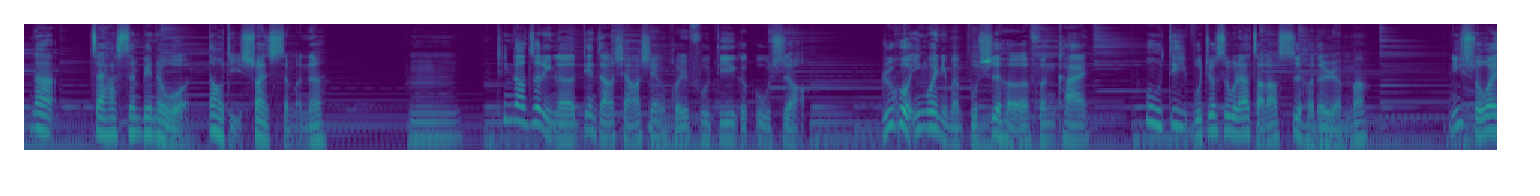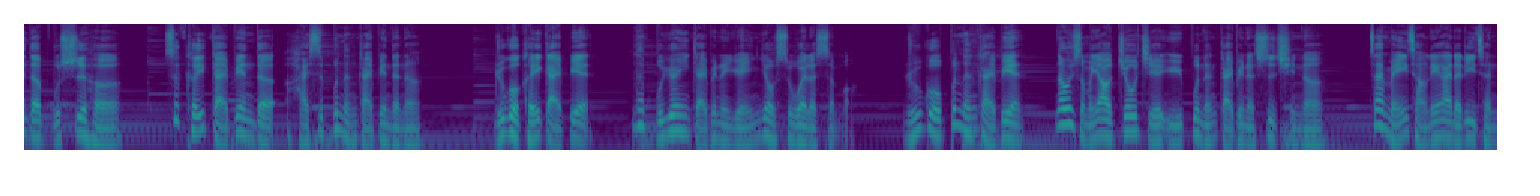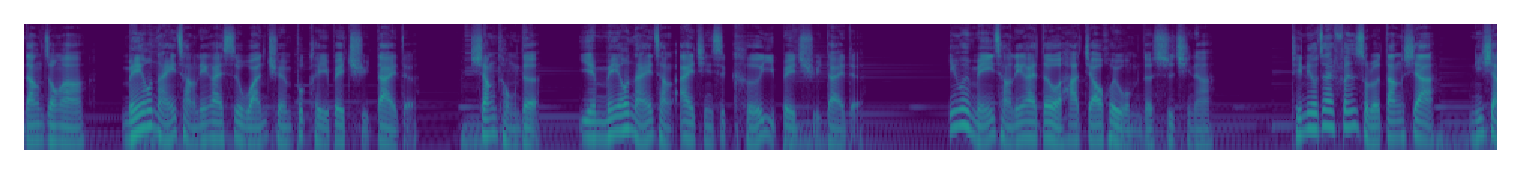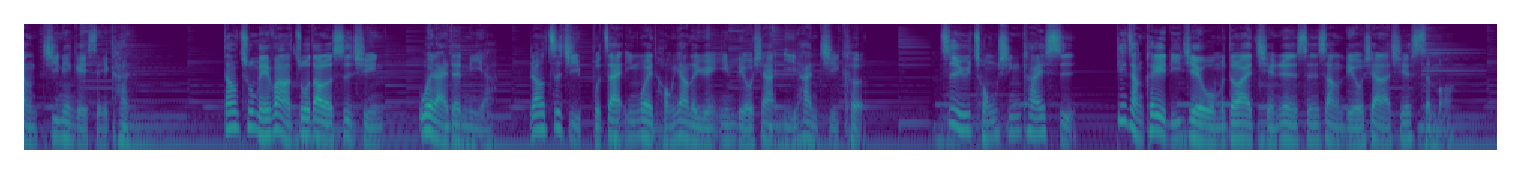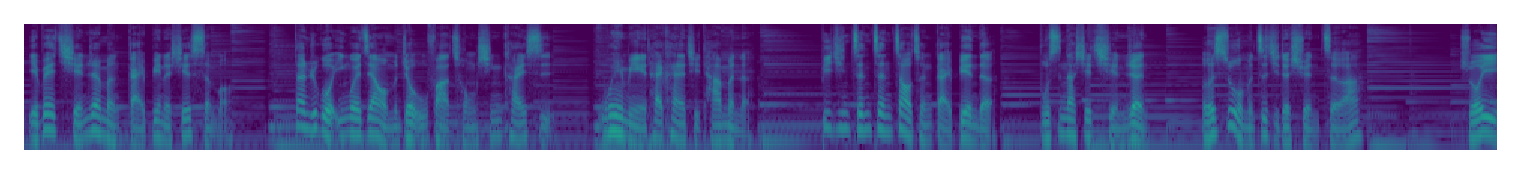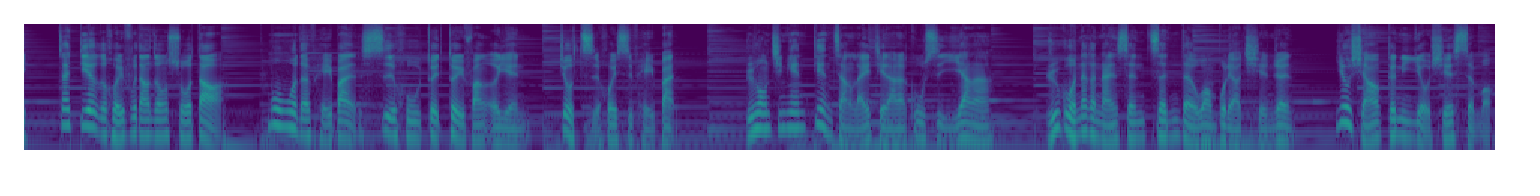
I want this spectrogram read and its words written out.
那在他身边的我到底算什么呢？嗯。听到这里呢，店长想要先回复第一个故事哦。如果因为你们不适合而分开，目的不就是为了要找到适合的人吗？你所谓的不适合，是可以改变的，还是不能改变的呢？如果可以改变，那不愿意改变的原因又是为了什么？如果不能改变，那为什么要纠结于不能改变的事情呢？在每一场恋爱的历程当中啊，没有哪一场恋爱是完全不可以被取代的。相同的，也没有哪一场爱情是可以被取代的，因为每一场恋爱都有它教会我们的事情啊。停留在分手的当下，你想纪念给谁看？当初没办法做到的事情，未来的你啊，让自己不再因为同样的原因留下遗憾即可。至于重新开始，店长可以理解我们都在前任身上留下了些什么，也被前任们改变了些什么。但如果因为这样我们就无法重新开始，未免也太看得起他们了。毕竟真正造成改变的不是那些前任，而是我们自己的选择啊。所以在第二个回复当中说到啊，默默的陪伴似乎对对方而言就只会是陪伴，如同今天店长来解答的故事一样啊。如果那个男生真的忘不了前任，又想要跟你有些什么，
